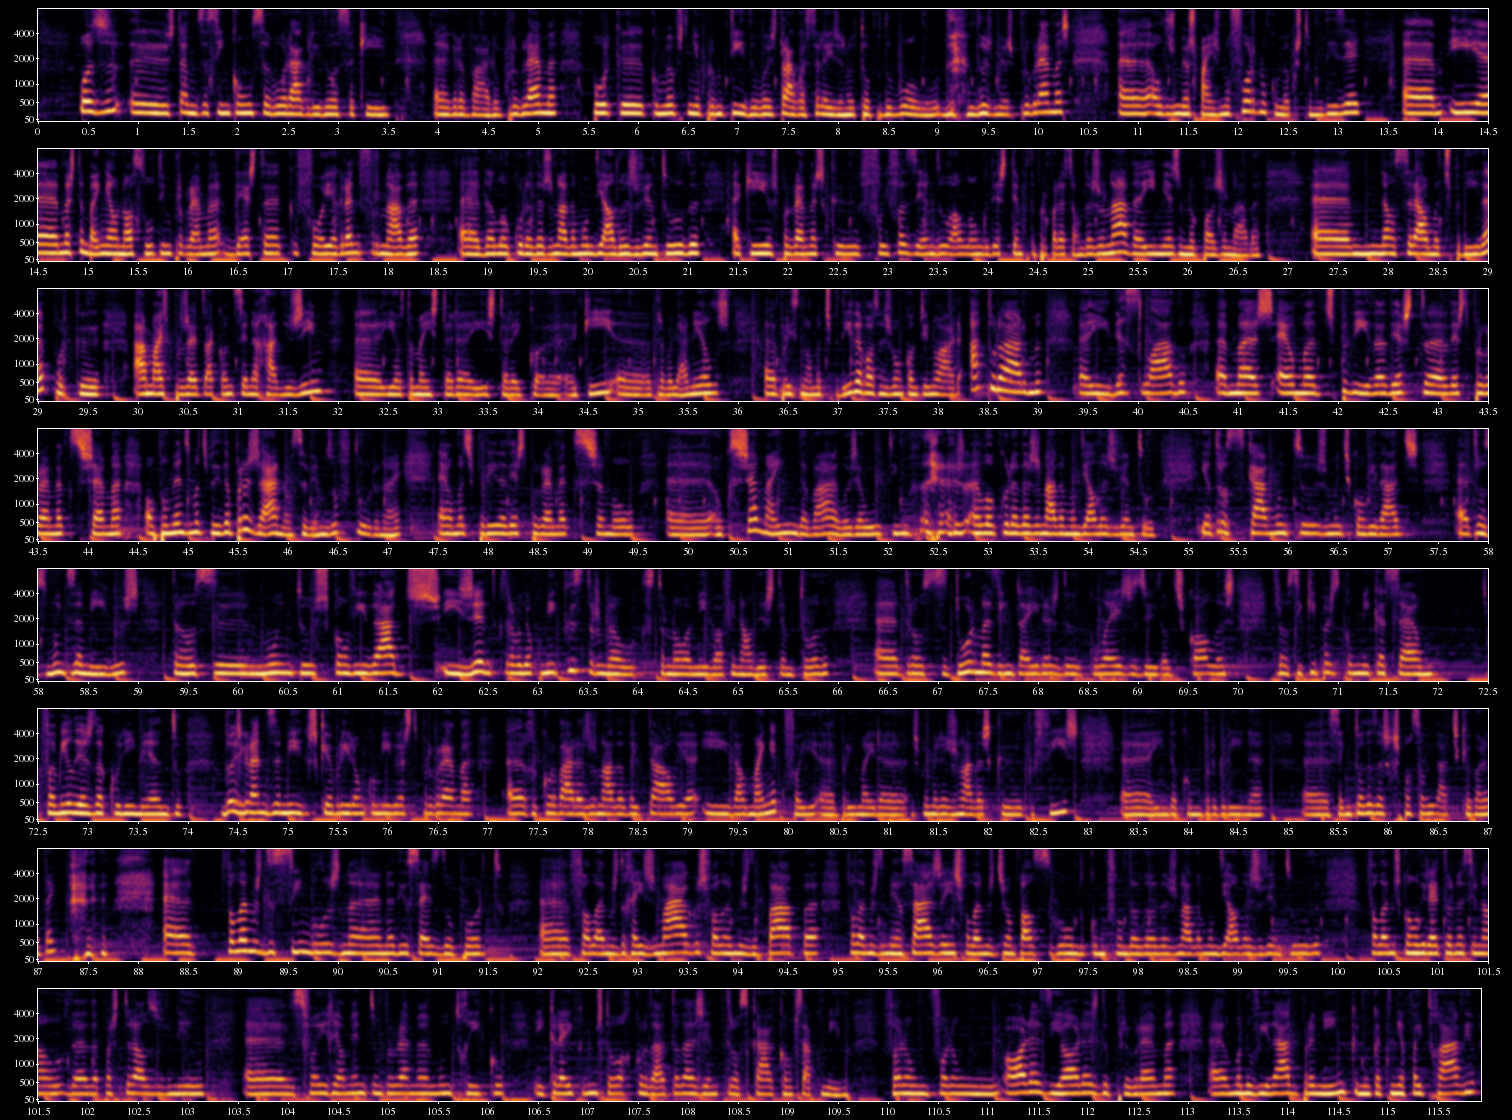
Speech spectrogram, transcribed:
Hoje eh, estamos assim com um sabor agridoce aqui a gravar o programa, porque, como eu vos tinha prometido, hoje trago a cereja no topo do bolo de, dos meus programas, uh, ou dos meus pães no forno, como eu costumo dizer, uh, e, uh, mas também é o nosso último programa desta que foi a grande fornada da loucura da Jornada Mundial da Juventude, aqui os programas que fui fazendo ao longo deste tempo de preparação da jornada e mesmo no pós-jornada. não será uma despedida, porque há mais projetos a acontecer na Rádio Gym uh, e eu também estarei, estarei aqui uh, a trabalhar neles, uh, por isso não é uma despedida, vocês vão continuar a aturar-me aí desse lado, mas é uma despedida deste, deste programa que se chama, ou pelo menos uma despedida para já, não sabemos o futuro, não é? É uma despedida deste programa que se chamou, ou que se chama ainda, vá, hoje é o último, a loucura da Jornada Mundial da Juventude. Eu trouxe cá muitos, muitos convidados, trouxe muitos amigos, trouxe muitos convidados e gente que trabalhou comigo que se tornou, que se tornou amigo ao final deste tempo todo. Uh, trouxe turmas inteiras de colégios ou de escolas, trouxe equipas de comunicação famílias de acolhimento, dois grandes amigos que abriram comigo este programa a recordar a jornada da Itália e da Alemanha, que foi a primeira, as primeiras jornadas que, que fiz, uh, ainda como peregrina, uh, sem todas as responsabilidades que agora tenho. Falamos de símbolos na, na Diocese do Porto, uh, falamos de Reis Magos, falamos de Papa, falamos de mensagens, falamos de João Paulo II como fundador da Jornada Mundial da Juventude, falamos com o Diretor Nacional da, da Pastoral Juvenil. Uh, foi realmente um programa muito rico e creio que não me estou a recordar, toda a gente trouxe cá a conversar comigo. Foram, foram horas e horas de programa, uh, uma novidade para mim, que nunca tinha feito rádio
